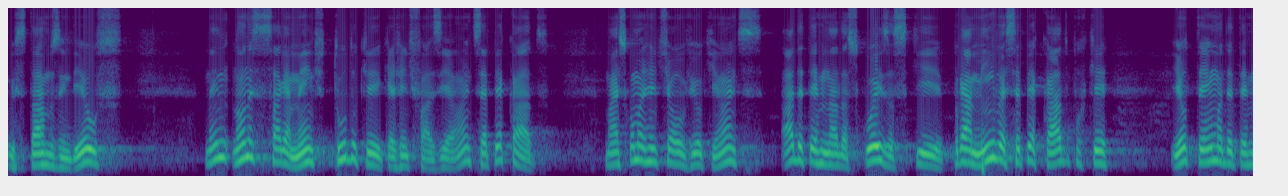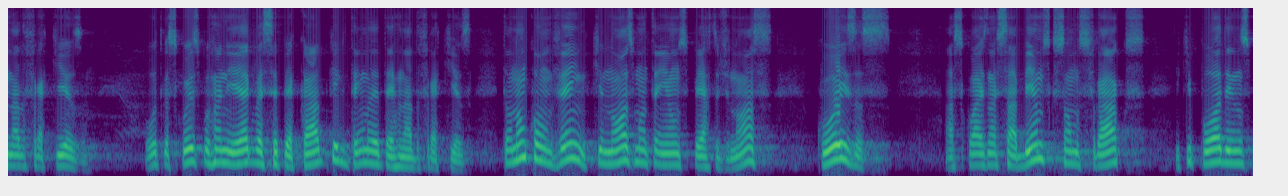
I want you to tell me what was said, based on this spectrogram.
estarmos em Deus, nem, não necessariamente tudo que, que a gente fazia antes é pecado. Mas como a gente já ouviu aqui antes, há determinadas coisas que, para mim, vai ser pecado porque eu tenho uma determinada fraqueza. Outras coisas, para o Ranieri, vai ser pecado porque ele tem uma determinada fraqueza. Então, não convém que nós mantenhamos perto de nós coisas as quais nós sabemos que somos fracos e que podem nos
